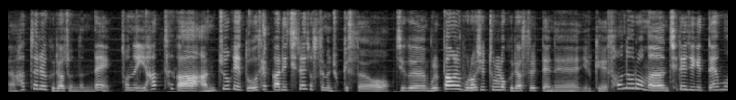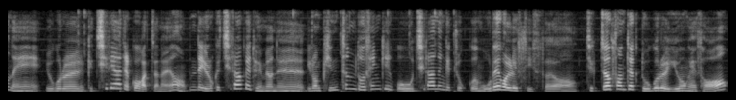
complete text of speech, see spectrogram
자, 하트를 그려줬는데 저는 이 하트가 안쪽에도 색깔이 칠해졌으면 좋겠어요. 지금 물방울 브러쉬 tool로 그렸을 때는 이렇게 선으로만 칠해지기 때문에 이거를 이렇게 칠해야 될 것 같잖아요. 근데 이렇게 칠하게 되면은 이런 빈틈도 생기고 칠하는 게 조금 오래 걸릴 수 있어요. 직접 선택 도구를 이용해서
